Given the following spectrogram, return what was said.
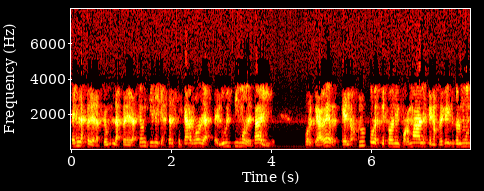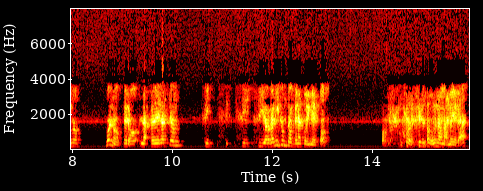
es la federación, la federación tiene que hacerse cargo de hasta el último detalle. Porque, a ver, que los clubes que son informales, que no sé qué, dice todo el mundo, bueno, pero la federación, si, si, si, si organiza un campeonato de por, decirlo de una manera,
